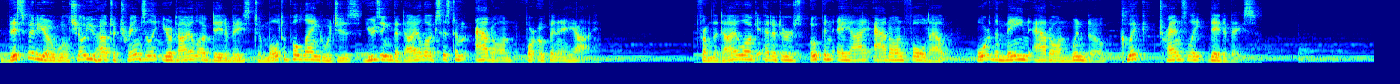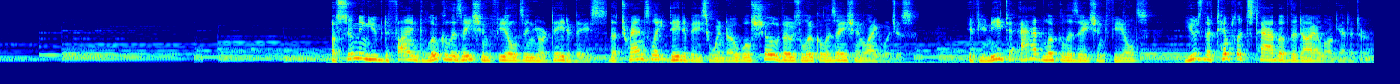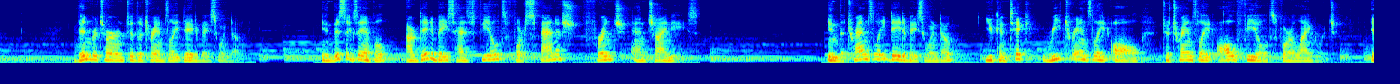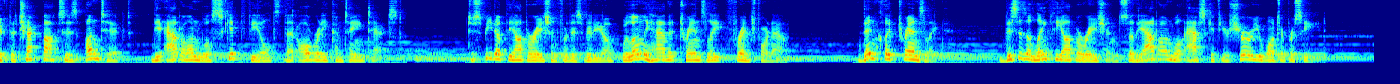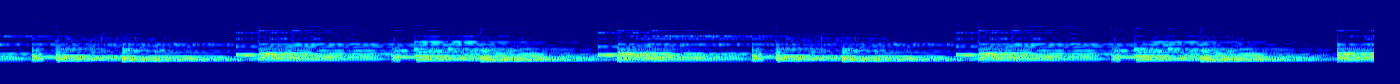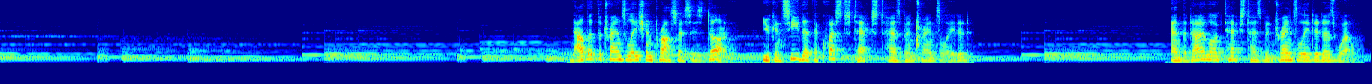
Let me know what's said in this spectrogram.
This video will show you how to translate your dialog database to multiple languages using the Dialog System add-on for OpenAI. From the Dialog Editor's OpenAI add-on foldout or the main add-on window, click Translate Database. Assuming you've defined localization fields in your database, the Translate Database window will show those localization languages. If you need to add localization fields, use the Templates tab of the dialog editor. Then return to the Translate Database window. In this example, our database has fields for Spanish, French, and Chinese. In the Translate Database window, you can tick Retranslate All to translate all fields for a language. If the checkbox is unticked, the add-on will skip fields that already contain text. To speed up the operation for this video, we'll only have it translate French for now. Then click Translate. This is a lengthy operation, so the add-on will ask if you're sure you want to proceed. Now that the translation process is done, you can see that the quest text has been translated, and the dialog text has been translated as well.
